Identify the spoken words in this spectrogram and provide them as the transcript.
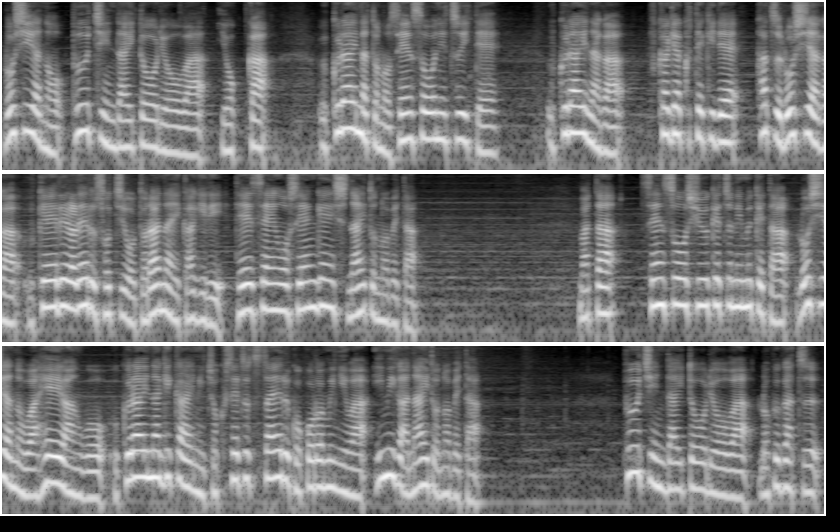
ロシアのプーチン大統領は4日、ウクライナとの戦争について、ウクライナが不可逆的で、かつロシアが受け入れられる措置を取らない限り停戦を宣言しないと述べた。また、戦争終結に向けたロシアの和平案をウクライナ議会に直接伝える試みには意味がないと述べた。プーチン大統領は6月、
